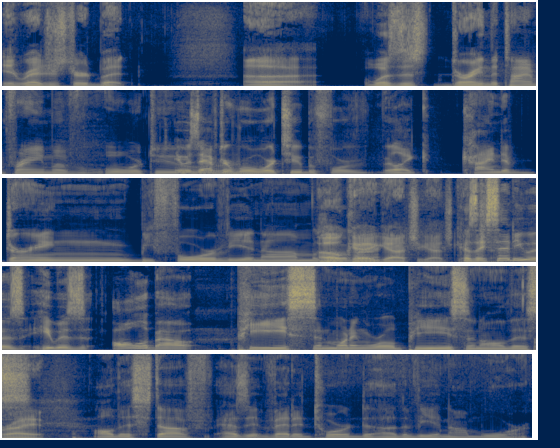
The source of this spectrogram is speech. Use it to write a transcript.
it registered but uh was this during the time frame of World War II? It was after or- World War II, before like kind of during before Vietnam was Okay, over. gotcha, gotcha. Because they said he was he was all about peace and wanting world peace and all this right. all this stuff as it vetted toward uh, the Vietnam War.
